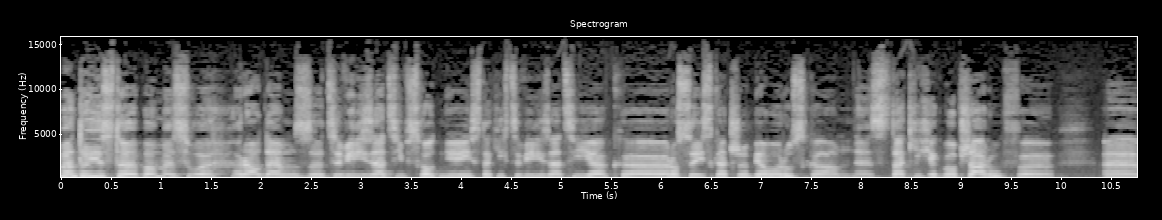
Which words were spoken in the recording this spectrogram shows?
Pan, to jest e, pomysł rodem z cywilizacji wschodniej, z takich cywilizacji jak e, rosyjska czy białoruska, e, z takich jakby obszarów e, e,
